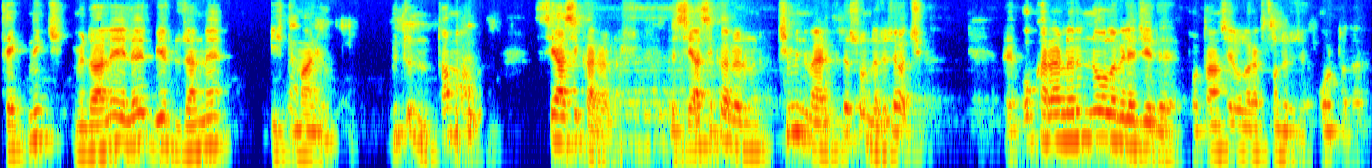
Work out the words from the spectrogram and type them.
teknik müdahaleyle bir düzelme ihtimali yok. Bütün tamam siyasi kararlar. Ve siyasi kararın kimin verdiği de son derece açık. E, o kararların ne olabileceği de potansiyel olarak son derece ortada.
